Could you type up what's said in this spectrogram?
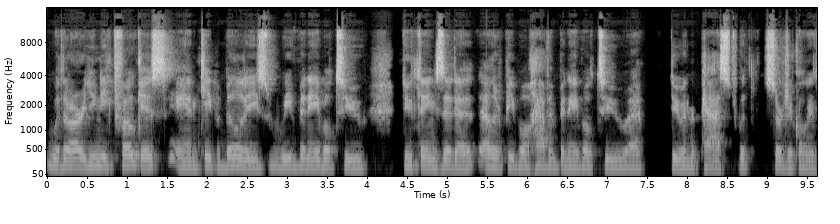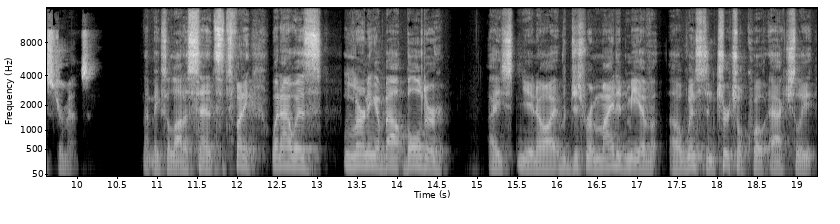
with our unique focus and capabilities, we've been able to do things that uh, other people haven't been able to uh, do in the past with surgical instruments. That makes a lot of sense. It's funny when I was learning about Bolder, I, you know, it just reminded me of a Winston Churchill quote, actually,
